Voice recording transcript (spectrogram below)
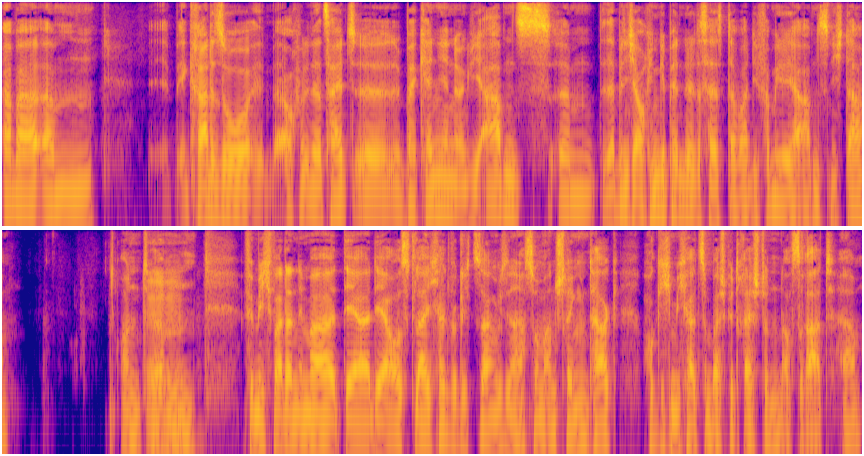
Aber ähm, gerade so auch in der Zeit äh, bei Canyon irgendwie abends, ähm, da bin ich auch hingependelt, das heißt, da war die Familie ja abends nicht da. Und mhm. ähm, für mich war dann immer der, der Ausgleich halt wirklich zu sagen, nach so einem anstrengenden Tag hocke ich mich halt zum Beispiel drei Stunden aufs Rad ja,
